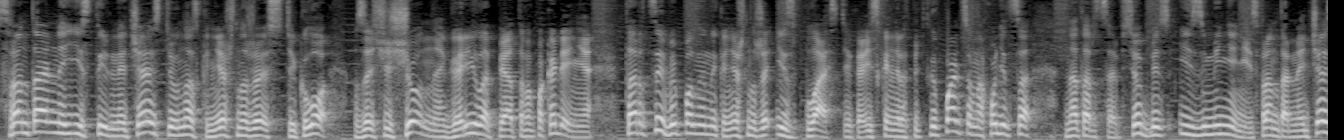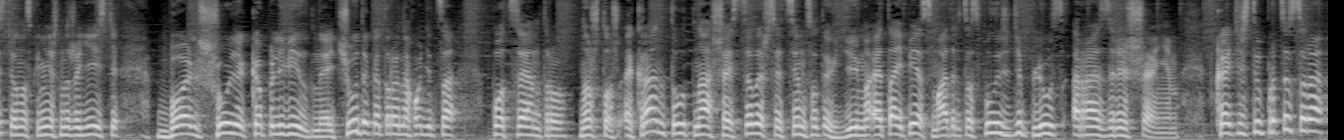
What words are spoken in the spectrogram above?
С фронтальной и с тыльной части у нас, конечно же, стекло, защищенное горилла пятого поколения. Торцы выполнены, конечно же, из пластика. И сканер отпечатков пальцев находится на торце. Все без изменений. С фронтальной части у нас, конечно же, есть большое каплевидное чудо, которое находится по центру. Ну что ж, экран тут на 6,67 дюйма. Это IPS матрица с Full HD Plus разрешением. В качестве процессора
